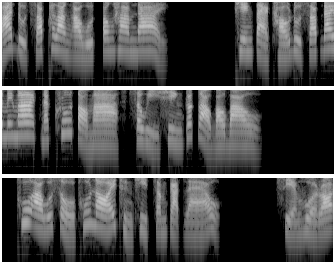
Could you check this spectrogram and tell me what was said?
มารถดูดซับพลังอาวุธต้องห้ามได้ เพียงแต่เขาดูดซับได้ไม่มากนักครู่ต่อมา สวีชิงก็กล่าวเบาๆ ผู้อาวุโสผู้น้อยถึงขีดจำกัดแล้ว เสียงหัวเราะ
